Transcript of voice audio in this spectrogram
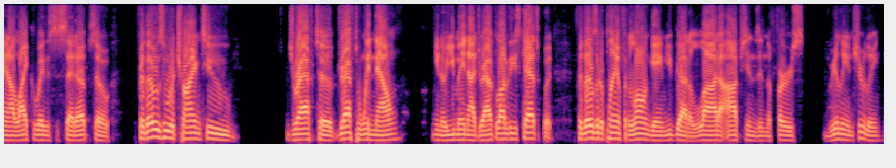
and I like the way this is set up. So, for those who are trying to draft to draft to win now, you know, you may not draft a lot of these cats, but for those that are playing for the long game, you've got a lot of options in the first, really and truly,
